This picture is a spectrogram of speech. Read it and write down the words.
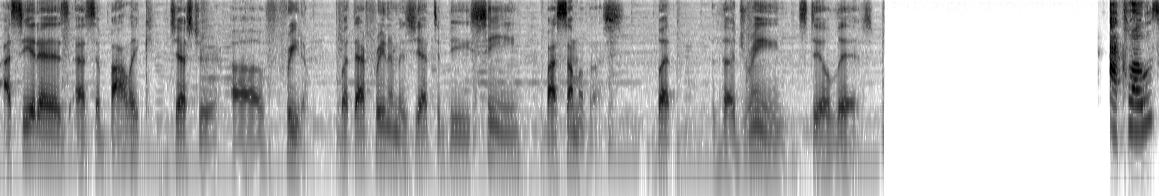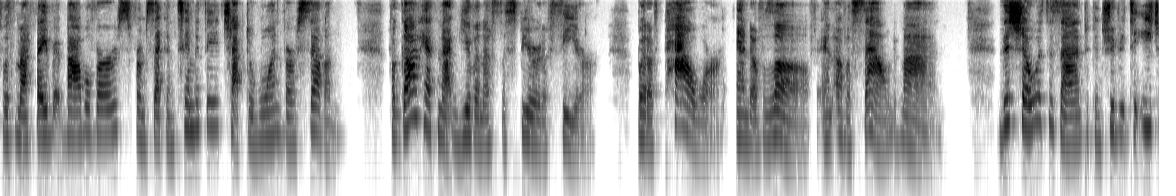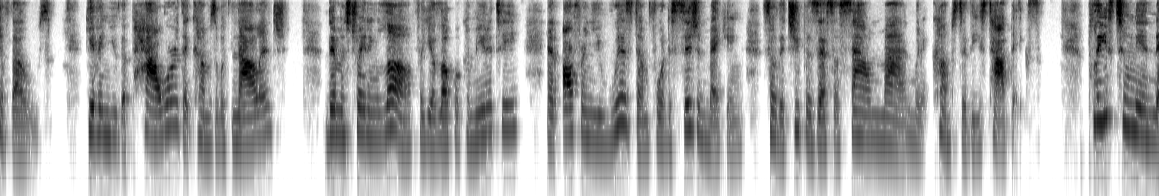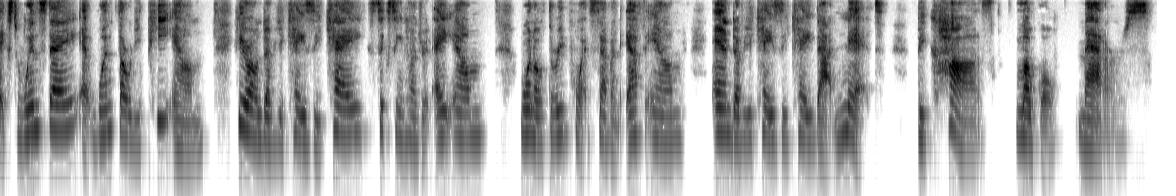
I see it as a symbolic gesture of freedom, but that freedom is yet to be seen by some of us. But the dream still lives. I close with my favorite Bible verse from 2 Timothy chapter 1 verse 7. For God hath not given us the spirit of fear, but of power and of love and of a sound mind. This show is designed to contribute to each of those giving you the power that comes with knowledge, demonstrating love for your local community, and offering you wisdom for decision making so that you possess a sound mind when it comes to these topics. Please tune in next Wednesday at 1:30 p.m. here on WKZK 1600 AM, 103.7 FM, and WKZK.net because local matters.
